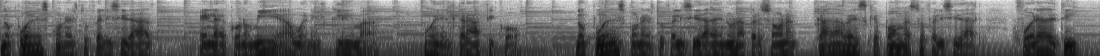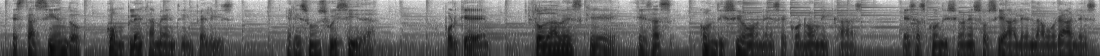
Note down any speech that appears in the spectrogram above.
No puedes poner tu felicidad en la economía o en el clima o en el tráfico no puedes poner tu felicidad en una persona. Cada vez que pongas tu felicidad fuera de ti, estás siendo completamente infeliz. Eres un suicida. Porque toda vez que esas condiciones económicas, esas condiciones sociales, laborales,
